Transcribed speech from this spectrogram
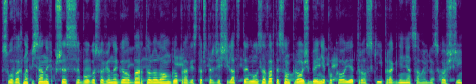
W słowach napisanych przez błogosławionego Bartolo Longo prawie 140 lat temu zawarte są prośby, niepokoje, troski i pragnienia całej ludzkości.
